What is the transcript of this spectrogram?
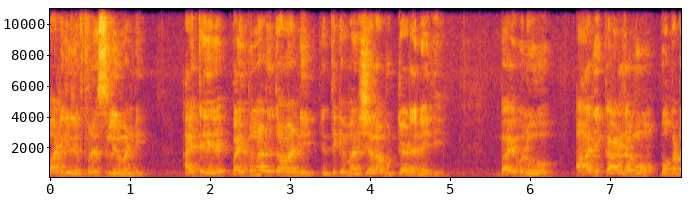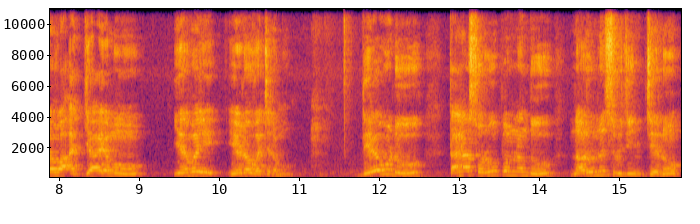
వాటికి రిఫరెన్స్ లేవండి. అయితే బైబిల్ని అడుగుతామండి. ఇంతకీ మనిషి ఎలా పుట్టాడు అనేది? బైబిల్ ఆది కాండము ఒకటవ అధ్యాయము ఇరవై ఏడవ వచనము. దేవుడు తన స్వరూపం నందు నరుని సృజించెను.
